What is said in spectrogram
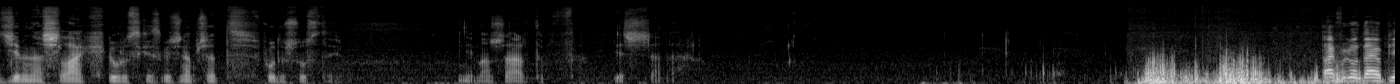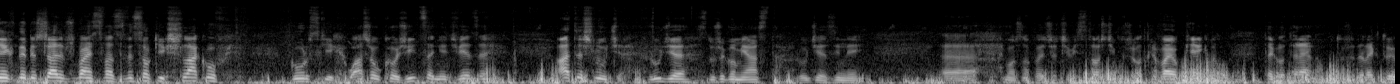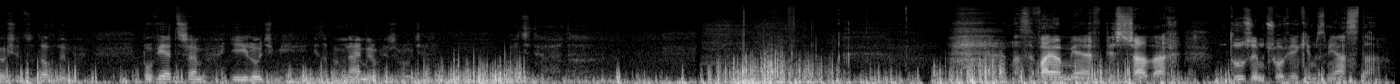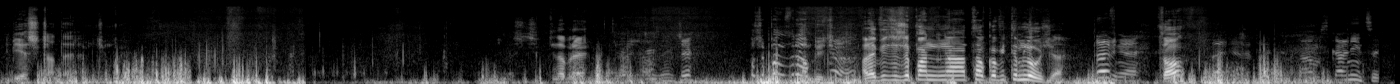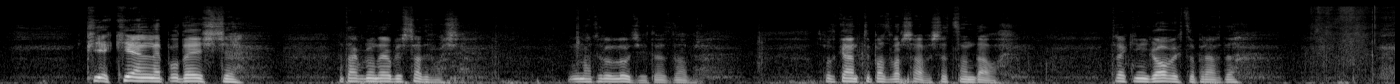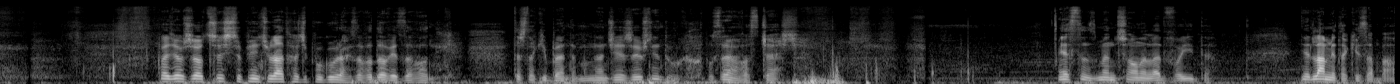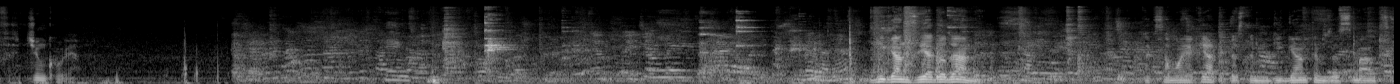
Idziemy na szlak górski, jest godzina przed wpół do szóstej. Nie ma żartów w Bieszczadach. Tak wyglądają piękne Bieszczady, proszę Państwa, z wysokich szlaków górskich. Łażą kozice, niedźwiedzie, ale też ludzie. Ludzie z dużego miasta, ludzie z innej, e, można powiedzieć, rzeczywistości, którzy odkrywają piękno tego terenu, którzy delektują się cudownym powietrzem i ludźmi. Nie zapominajmy również o ludziach. Patrzcie tylko na to. Nazywają mnie w Bieszczadach dużym człowiekiem z miasta. Bieszczaderem. Dziękuję. Dzień dobry. Może Pan zrobić, ale widzę, że Pan na całkowitym luzie. Pewnie, Co? pewnie, że tak. Tam skalnicy. piekielne podejście. No tak wyglądają Bieszczady właśnie. Nie ma tylu ludzi, to jest dobre. Spotkałem typa z Warszawy, szedł w sandałach. Trekkingowych co prawda. Powiedział, że od 35 lat chodzi po górach, zawodowiec, zawodnik. Też taki będę, mam nadzieję, że już niedługo. Pozdrawiam Was, cześć. Jestem zmęczony, ledwo idę. Nie dla mnie takie zabawy. Dziękuję. Gigant z jagodami. Tak samo jak ja, tylko jestem gigantem ze smalcem.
